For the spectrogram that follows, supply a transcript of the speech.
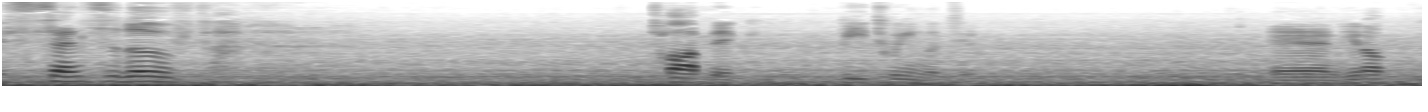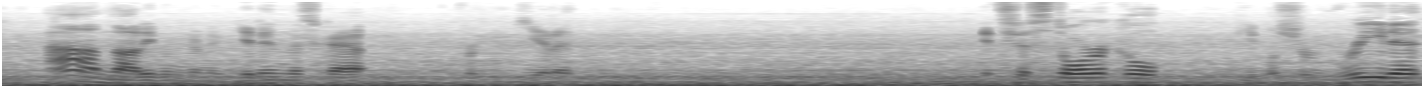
sensitive topic between the two. And, you know, I'm not even going to get in this crap. Forget it. It's historical. People should read it.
